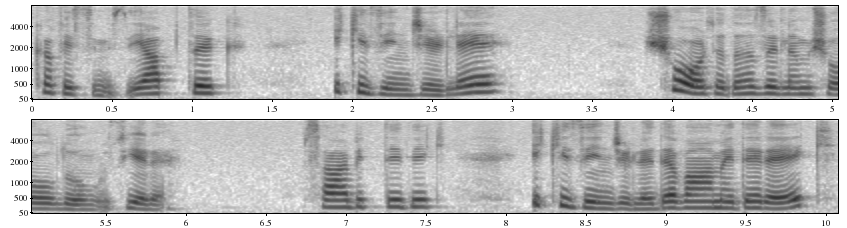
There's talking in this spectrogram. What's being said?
kafesimizi yaptık. 2 zincirle şu ortada hazırlamış olduğumuz yere sabitledik. 2 zincirle devam ederek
